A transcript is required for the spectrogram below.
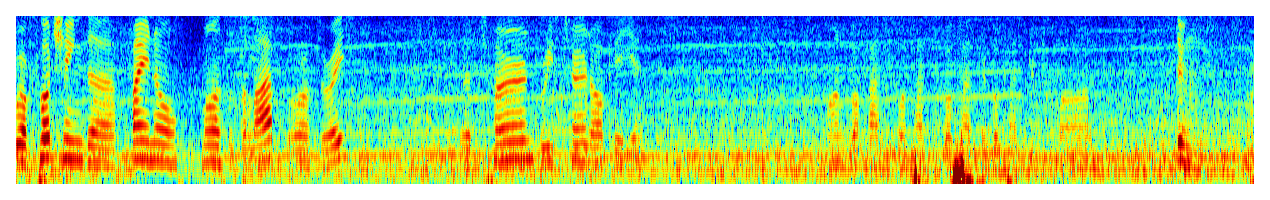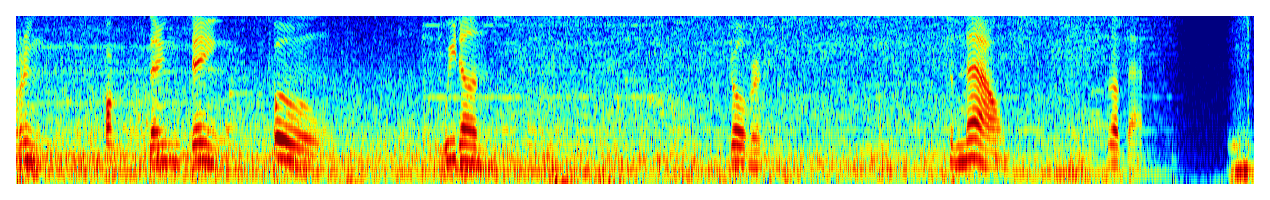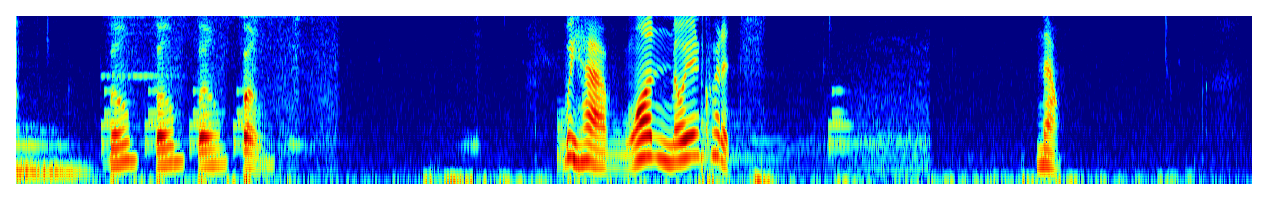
We're approaching the final moments of the lap or of the race. The turn, breeze turn, okay, yeah. Come on, go faster, go faster, go faster, go faster, come on. Ding, ring, buck, ding, ding, boom. We done. It's over. So now, love that. Boom, boom, boom, boom. We have 1 million credits. Now,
